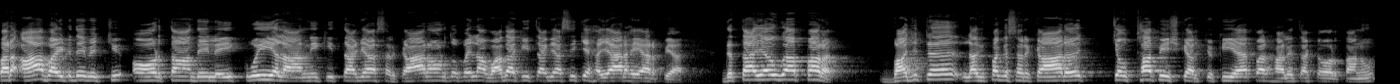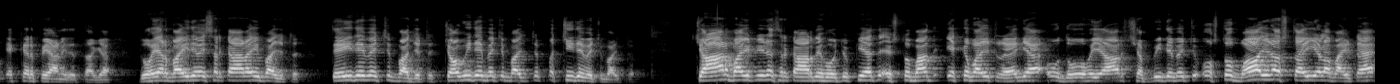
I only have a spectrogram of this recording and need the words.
ਪਰ ਆਹ ਬਜਟ ਦੇ ਵਿੱਚ ਔਰਤਾਂ ਦੇ ਲਈ ਕੋਈ ਐਲਾਨ ਨਹੀਂ ਕੀਤਾ ਗਿਆ। ਸਰਕਾਰ ਆਉਣ ਤੋਂ ਪਹਿਲਾਂ ਵਾਅਦਾ ਕੀਤਾ ਗਿਆ ਸੀ ਕਿ ਹਜ਼ਾਰ ਹਜ਼ਾਰ ਰੁਪਇਆ ਦਿੱਤਾ ਜਾਊਗਾ, ਪਰ ਬਜਟ ਲਗਭਗ ਸਰਕਾਰ ਚੌਥਾ ਪੇਸ਼ ਕਰ ਚੁੱਕੀ ਹੈ, ਪਰ ਹਾਲੇ ਤੱਕ ਔਰਤਾਂ ਨੂੰ 1 ਰੁਪਿਆ ਨਹੀਂ ਦਿੱਤਾ ਗਿਆ। 2022 ਦੇ ਵਿੱਚ ਸਰਕਾਰ ਆਈ ਬਜਟ 23 ਦੇ ਵਿੱਚ ਬਜਟ 24 ਦੇ ਵਿੱਚ ਬਜਟ 25 ਦੇ ਵਿੱਚ ਬਜਟ। ਚਾਰ ਬਜਟ ਜਿਹੜੇ ਸਰਕਾਰ ਦੇ ਹੋ ਚੁੱਕੇ ਆ ਤੇ ਇਸ ਤੋਂ ਬਾਅਦ ਇੱਕ ਬਜਟ ਰਹਿ ਗਿਆ, ਉਹ 2026 ਦੇ ਵਿੱਚ। ਉਸ ਤੋਂ ਬਾਅਦ ਜਿਹੜਾ 27 ਵਾਲਾ ਬਜਟ ਹੈ,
